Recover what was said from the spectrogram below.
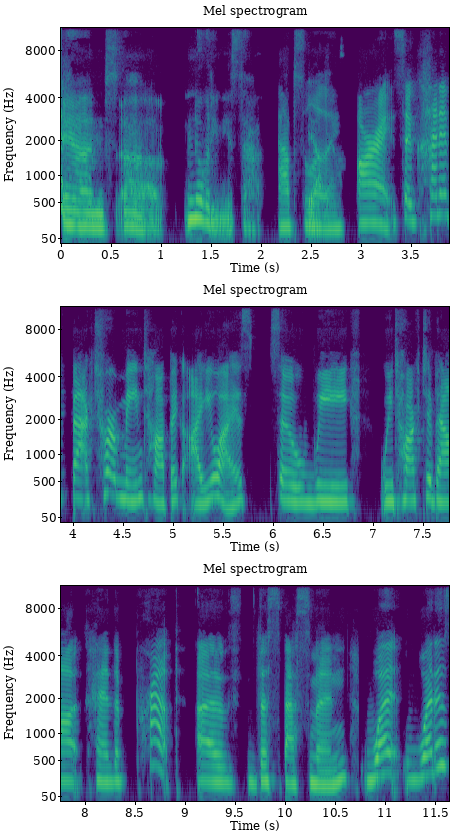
and uh, nobody needs that. Absolutely. Yeah. All right. So kind of back to our main topic, IUIs. So we we talked about kind of the prep of the specimen. What what is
